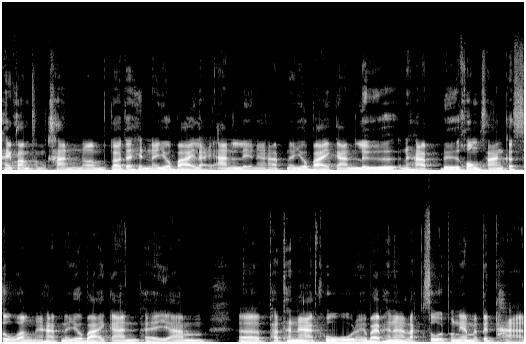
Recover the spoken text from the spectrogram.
ให้ความสำคัญเนาะเราจะเห็นนโยบายหลายอันเลยนะครับ นโยบายการรื้อนะครับหรือโครงสร้างกระทรวงนะครับ นโยบายการพยายามพัฒนาครูนโยบายพัฒนาหลักสูตร พวกนี้มันเป็นฐาน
